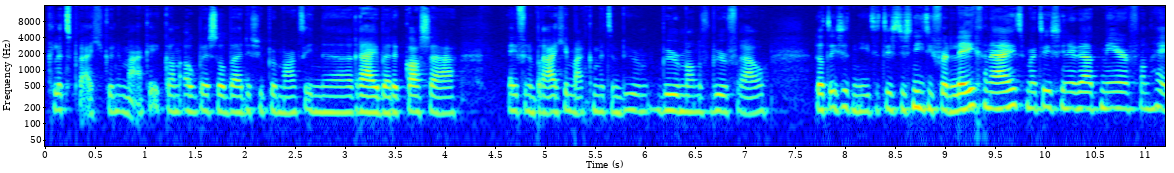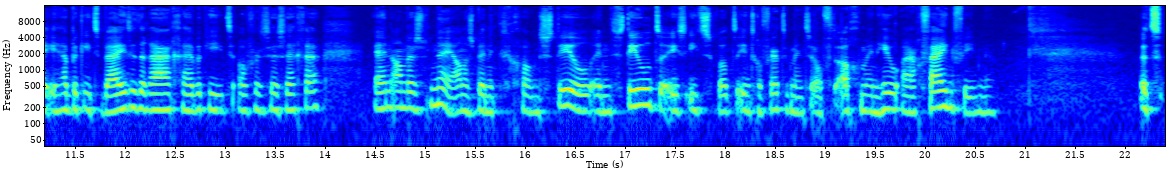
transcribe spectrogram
kletspraatje kunnen maken. Ik kan ook best wel bij de supermarkt in de rij, bij de kassa, even een praatje maken met een buur, buurman of buurvrouw. Dat is het niet. Het is dus niet die verlegenheid, maar het is inderdaad meer van: hey, heb ik iets bij te dragen? Heb ik iets over te zeggen? En anders, nee, anders ben ik gewoon stil. En stilte is iets wat introverte mensen over het algemeen heel erg fijn vinden. Het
